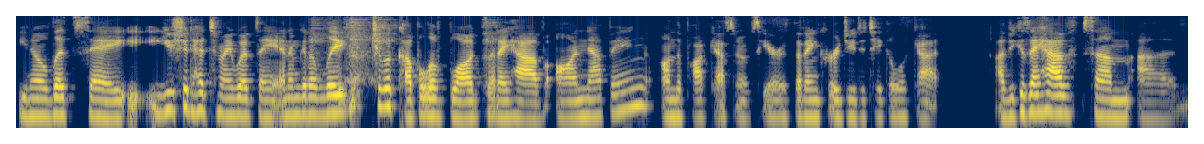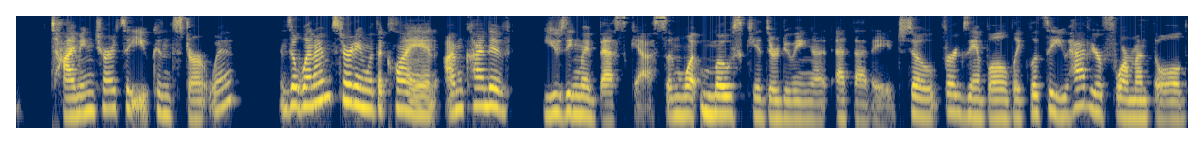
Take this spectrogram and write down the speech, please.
you know, let's say you should head to my website and I'm going to link to a couple of blogs that I have on napping on the podcast notes here that I encourage you to take a look at uh, because I have some uh, timing charts that you can start with. And so when I'm starting with a client, I'm kind of using my best guess and what most kids are doing at, at that age. So, for example, like let's say you have your four month old.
